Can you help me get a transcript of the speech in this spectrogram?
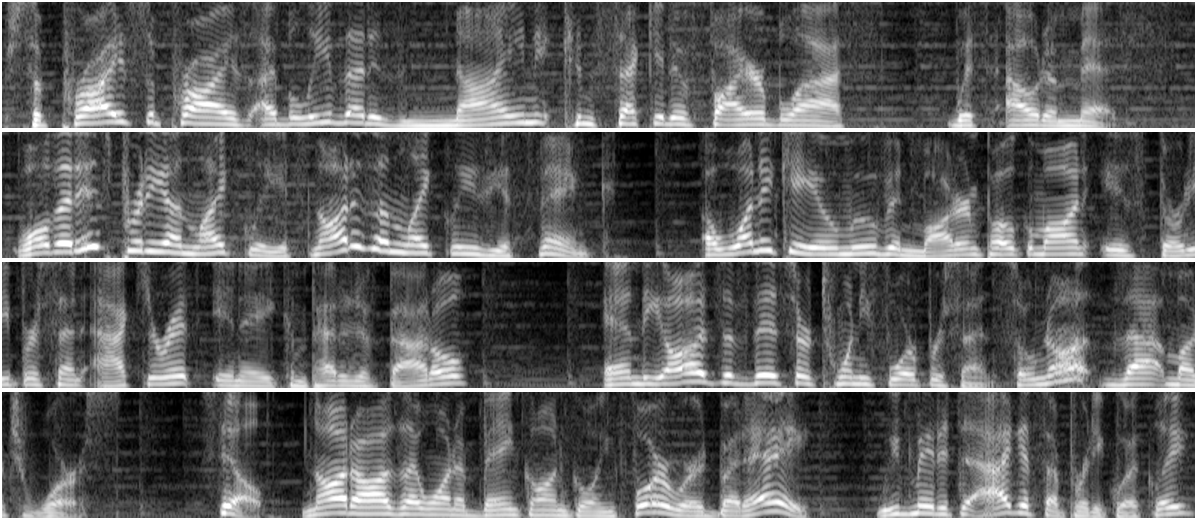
surprise, surprise, I believe that is nine consecutive Fire Blasts without a miss. While that is pretty unlikely, it's not as unlikely as you think. A 1 KO move in modern Pokemon is 30% accurate in a competitive battle, and the odds of this are 24%, so not that much worse. Still, not odds I want to bank on going forward, but hey, we've made it to Agatha pretty quickly.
